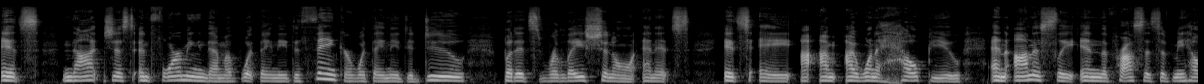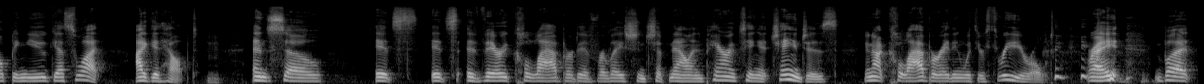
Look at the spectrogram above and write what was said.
It's not just informing them of what they need to think or what they need to do, but it's relational and it's it's a I, I'm I want to help you. And honestly, in the process of me helping you, guess what? I get helped. Hmm. And so it's it's a very collaborative relationship now in parenting it changes you're not collaborating with your three-year-old right but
